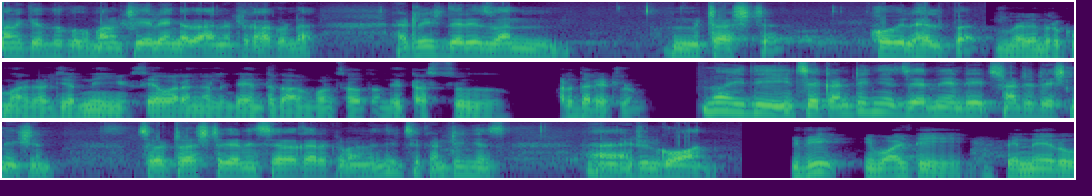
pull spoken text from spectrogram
మనకెందుకు మనం చేయలేం కదా అన్నట్లు కాకుండా at least there is one trust who will help Narendra Kumar గారి జర్నీ సేవా రంగంలో ఇంకా ఎంతకాలం కొనసాగుతుంది? ట్రస్ట్ ఫర్దర్ ఎట్లా? నో ఇది ఇట్స్ ఎ కంటిన్యూస్ జర్నీ అండి it's not a destination so trust కానీ సేవా కార్యక్రమం అనేది it's a continuous it will go on ఇది ఇవాల్టి పెన్నేరు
